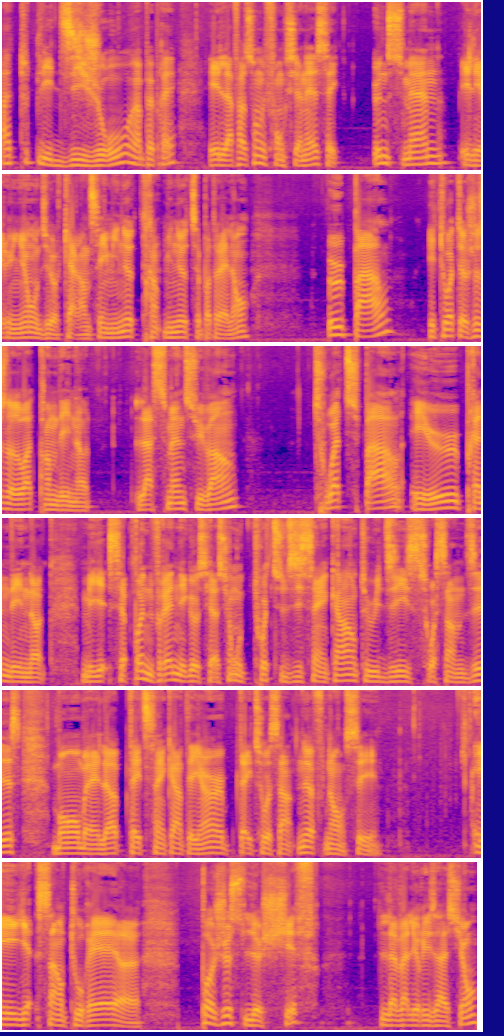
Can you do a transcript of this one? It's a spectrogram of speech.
à tous les dix jours à peu près. Et la façon de fonctionner, c'est une semaine, et les réunions durent 45 minutes, 30 minutes, c'est pas très long. Eux parlent, et toi, tu as juste le droit de prendre des notes. La semaine suivante, toi, tu parles et eux prennent des notes. Mais c'est pas une vraie négociation où toi, tu dis 50, eux, ils disent 70. Bon, ben là, peut-être 51, peut-être 69. Non, c'est... Et ça entourait euh, pas juste le chiffre, la valorisation,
